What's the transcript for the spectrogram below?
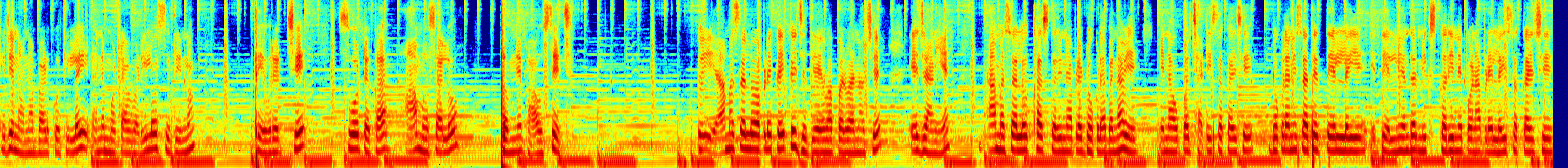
કે જે નાના બાળકોથી લઈ અને મોટા વડીલો સુધીનો ફેવરેટ છે. સો ટકા આ મસાલો તમને ભાવશે જ. તો એ આ મસાલો આપણે કઈ કઈ જગ્યાએ વાપરવાનો છે એ જાણીએ. આ મસાલો ખાસ કરીને આપણે ઢોકળા બનાવીએ, એના ઉપર છાંટી શકાય છે. ઢોકળાની સાથે તેલ લઈએ, એ તેલની અંદર મિક્સ કરીને પણ આપણે લઈ શકાય છે.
